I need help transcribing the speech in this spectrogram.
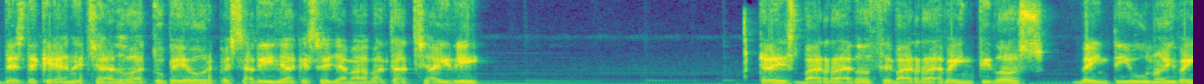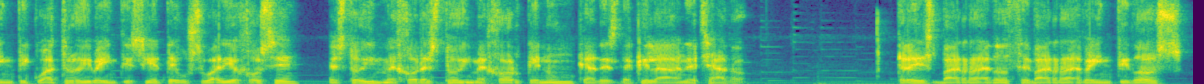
¿Desde que han echado a tu peor pesadilla que se llamaba Touch ID? 3 barra 12 barra 22, 21 y 24 y 27 usuario José, estoy mejor estoy mejor que nunca desde que la han echado. 3 barra 12 barra 22,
